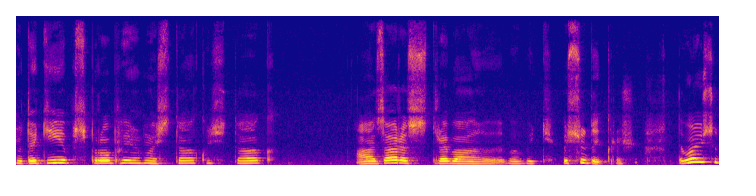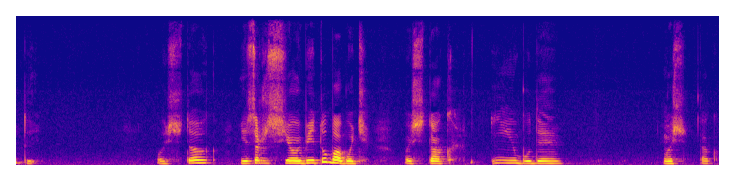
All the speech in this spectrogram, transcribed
Ну тоді спробуємо ось так, ось так. А зараз треба, мабуть, ось сюди краще. Давай ось сюди. Ось так. І зараз я обійду, мабуть, ось так. І буде ось так.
